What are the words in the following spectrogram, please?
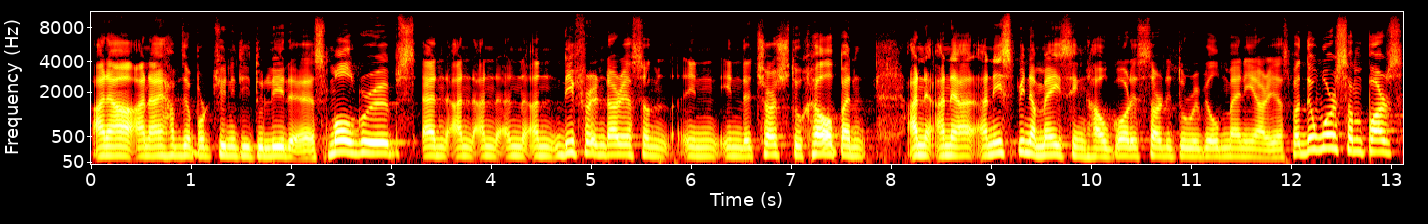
And, and I have the opportunity to lead uh, small groups and, and, and, and, and different areas on, in, in the church to help. And, and, and, uh, and it's been amazing how God has started to rebuild many areas. But there were some parts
